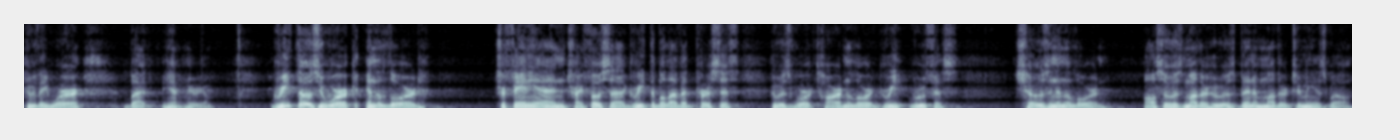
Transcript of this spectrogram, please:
who they were, but yeah, here we go. Greet those who work in the Lord, Tryphania and Tryphosa. Greet the beloved Persis, who has worked hard in the Lord. Greet Rufus, chosen in the Lord. Also his mother, who has been a mother to me as well.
